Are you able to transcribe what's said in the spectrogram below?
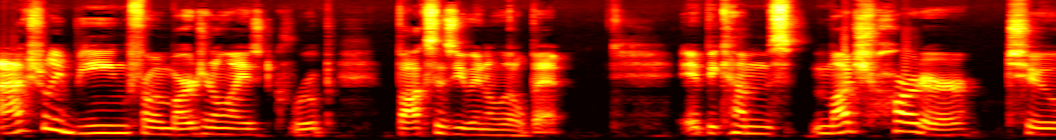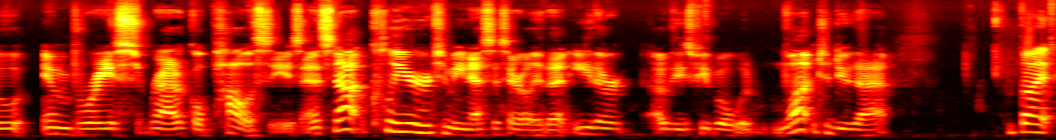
actually being from a marginalized group boxes you in a little bit. It becomes much harder to embrace radical policies. And it's not clear to me necessarily that either of these people would want to do that. But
